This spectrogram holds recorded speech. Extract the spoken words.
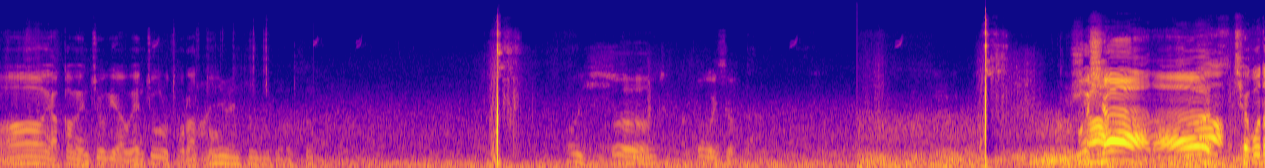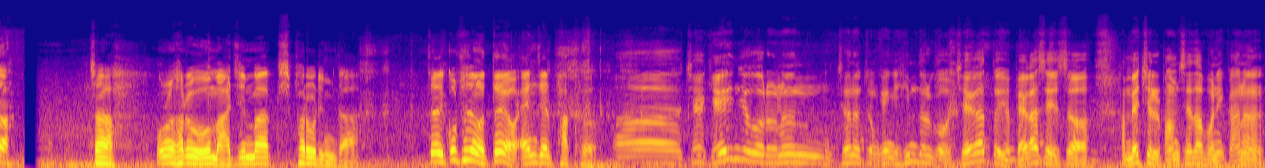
아, 약간 왼쪽이야. 왼쪽으로 돌아 또. 왼쪽으로 돌았어 어, 보고 있어 굿샷! 아, 최고다. 자, 오늘 하루 마지막 18홀입니다. 저기 골프장 어때요? 엔젤 파크. 아, 제 개인적으로는 저는 좀 굉장히 힘들고 제가 또 베가스에서 한 며칠을 밤새다 보니까는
